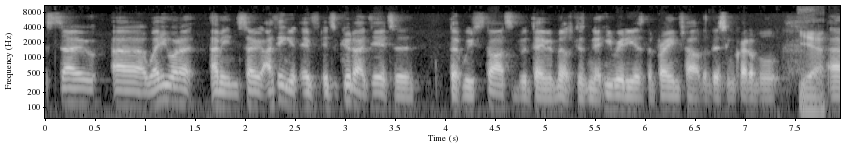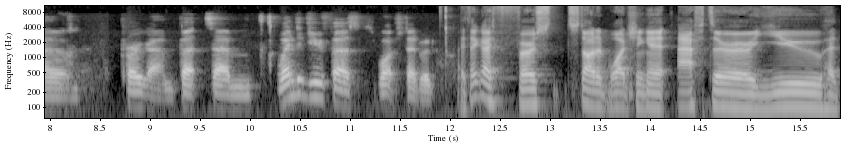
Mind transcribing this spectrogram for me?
so uh, where do you want to? I mean, so I think it, it's it's a good idea to that we started with David Mills because you know, he really is the brainchild of this incredible Yeah. um, program. But um, when did you first watch Deadwood? I think I first started watching it after you had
